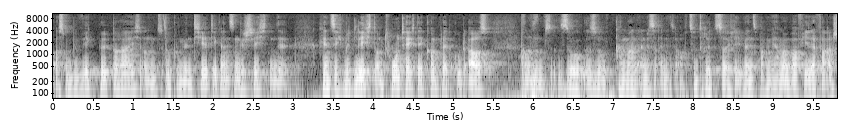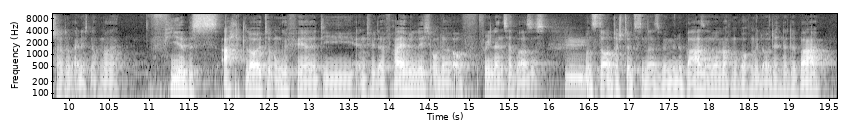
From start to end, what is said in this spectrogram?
aus dem Bewegtbildbereich und dokumentiert die ganzen Geschichten. Der kennt sich mit Licht- und Tontechnik komplett gut aus. Und so, so kann man eigentlich auch zu dritt solche Events machen. Wir haben aber auf jeder Veranstaltung eigentlich nochmal vier bis acht Leute ungefähr, die entweder freiwillig oder auf Freelancer-Basis mhm. uns da unterstützen. Also wenn wir eine Bar selber machen, brauchen wir Leute hinter der Bar.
